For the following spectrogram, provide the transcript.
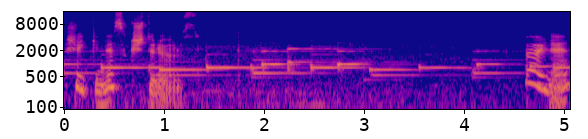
Bu şekilde sıkıştırıyoruz. Böyle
